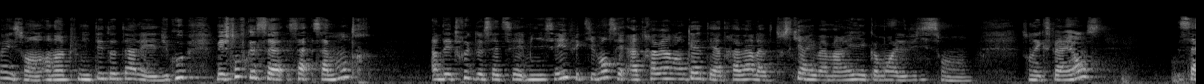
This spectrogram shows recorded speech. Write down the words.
Ouais, ils sont en, impunité totale. Et du coup, mais je trouve que ça, ça, montre un des trucs de cette sé- mini-série, effectivement, c'est à travers l'enquête et à travers tout ce qui arrive à Marie et comment elle vit son, son expérience, ça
